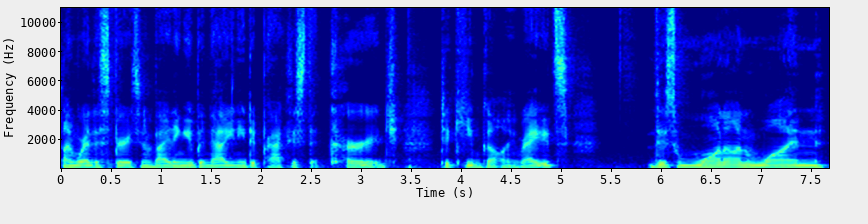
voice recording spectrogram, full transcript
on where the Spirit's inviting you, but now you need to practice the courage to keep going, right? It's this one on one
